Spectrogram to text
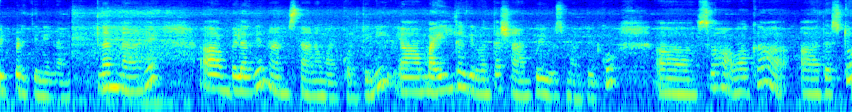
ಬಿಟ್ಬಿಡ್ತೀನಿ ನಾನು. ನಾನು ನಾಳೆ ಬೆಳಗ್ಗೆ ನಾನು ಸ್ನಾನ ಮಾಡ್ಕೊಳ್ತೀನಿ. ಮೈಲ್ಡಾಗಿರುವಂಥ ಶ್ಯಾಂಪು ಯೂಸ್ ಮಾಡಬೇಕು. ಸೊ ಆವಾಗ ಆದಷ್ಟು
